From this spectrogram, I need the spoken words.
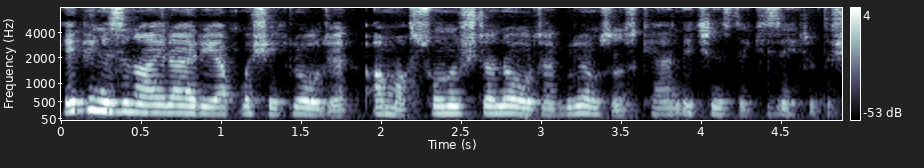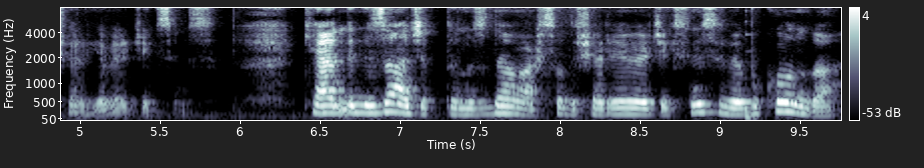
Hepinizin ayrı ayrı yapma şekli olacak ama sonuçta ne olacak biliyor musunuz? Kendi içinizdeki zehri dışarıya vereceksiniz. Kendinizi acıttığınız ne varsa dışarıya vereceksiniz ve bu konuda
